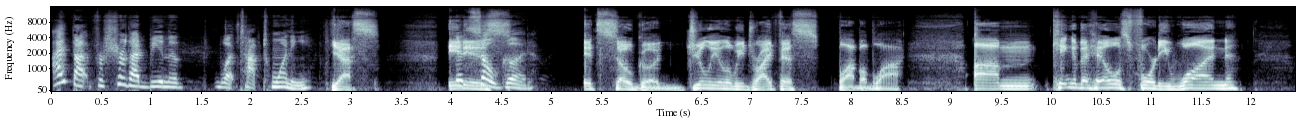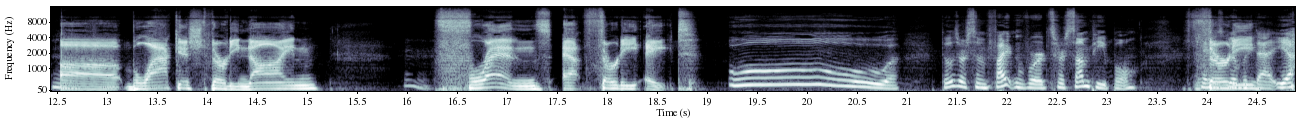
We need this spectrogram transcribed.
I thought for sure that'd be in the what top twenty. Yes, It it's is- so good. It's so good. Julia Louis Dreyfus, blah blah blah. Um, King of the Hills, forty one. Uh, Blackish, thirty nine. Friends at thirty eight. Ooh, those are some fighting words for some people. With that. Yeah.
